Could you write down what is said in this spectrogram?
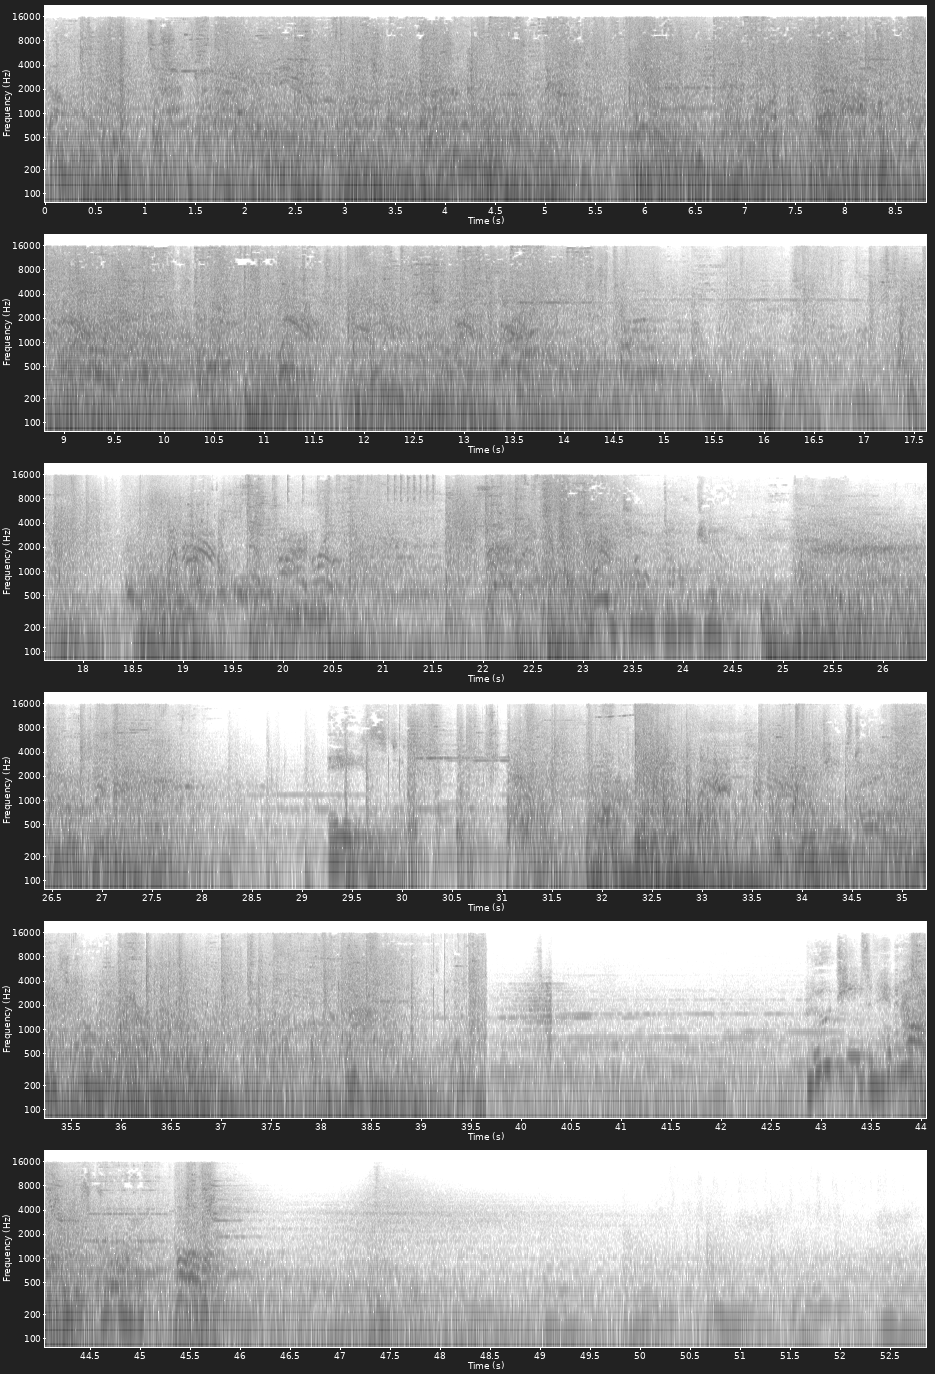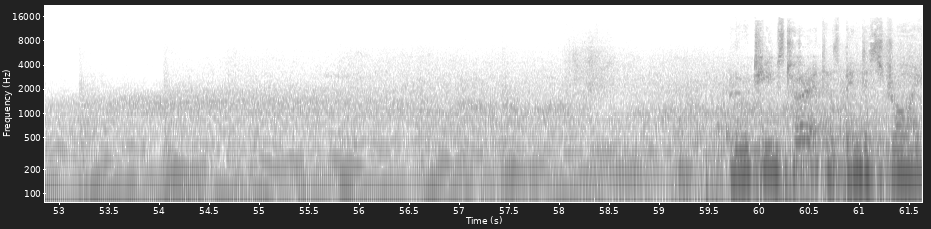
Aced. Blue Team's inhibitor has been destroyed. Blue Team's turret has been destroyed.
